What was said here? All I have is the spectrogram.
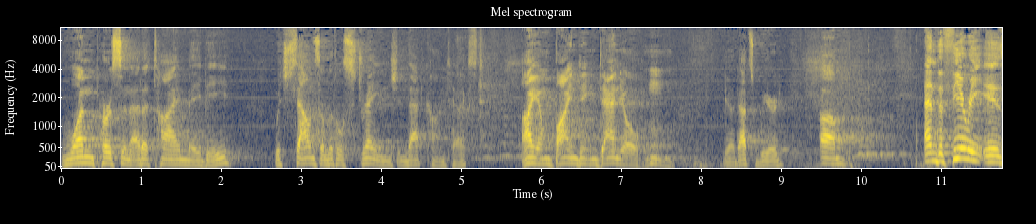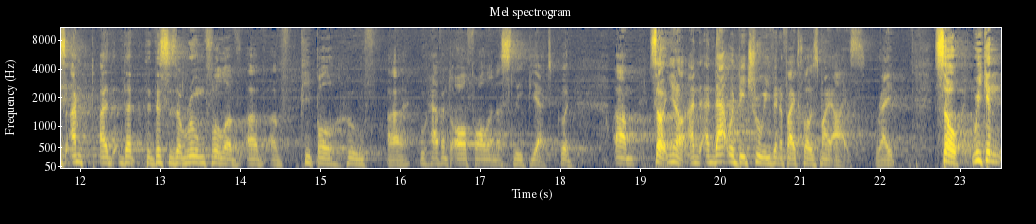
one person at a time, maybe, which sounds a little strange in that context. I am binding Daniel. Mm. Yeah, that's weird. Um, and the theory is uh, that, that, this is a room full of, of, of people uh, who haven't all fallen asleep yet. Good. Um, so, you know, and, and that would be true even if I closed my eyes, right? So we can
